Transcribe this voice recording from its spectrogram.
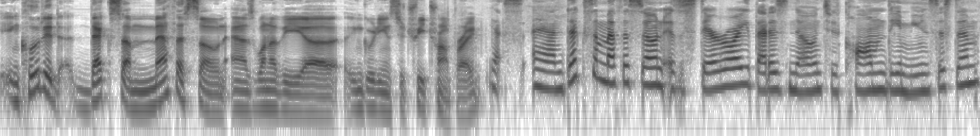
included dexamethasone as one of the uh, ingredients to treat Trump, right? Yes, and dexamethasone is a steroid that is known to calm the immune system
